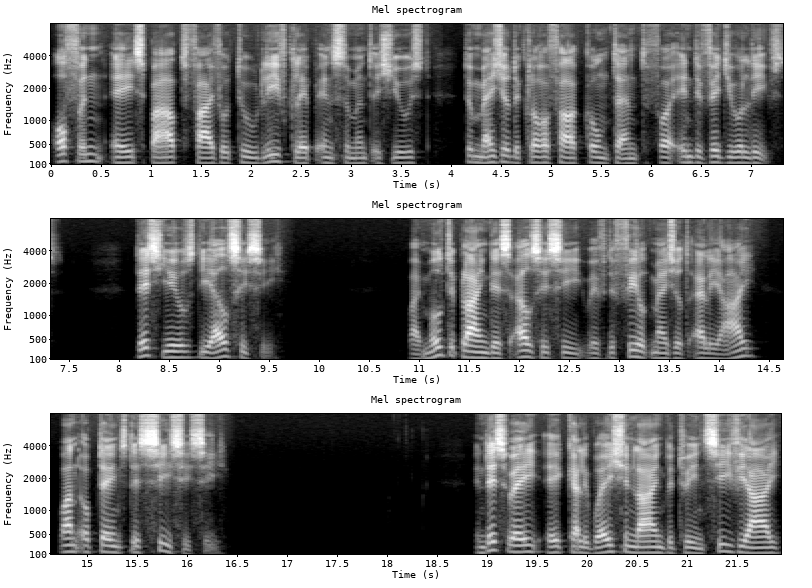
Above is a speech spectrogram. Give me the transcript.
Often a SPAD 502 leaf clip instrument is used to measure the chlorophyll content for individual leaves. This yields the LCC. By multiplying this LCC with the field measured LAI, one obtains this CCC. In this way, a calibration line between CVI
